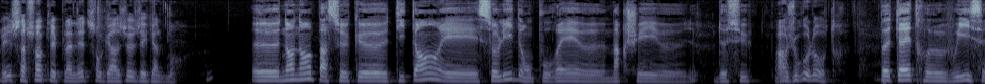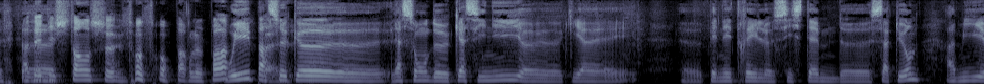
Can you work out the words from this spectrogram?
Oui, sachant que les planètes sont gazeuses également. Non, non, parce que Titan est solide, on pourrait marcher dessus. Un jour ou l'autre. Peut-être, euh, oui. À des euh, distances euh, dont on ne parle pas. Oui, parce que la sonde Cassini, qui a pénétré le système de Saturne, a mis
